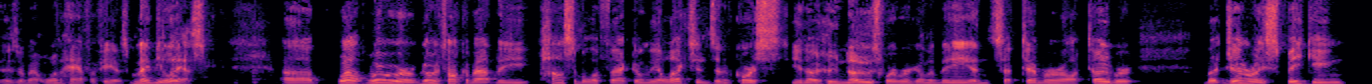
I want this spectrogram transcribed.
is about one half of his, maybe less. Uh, well, we were going to talk about the possible effect on the elections, and of course, you know, who knows where we're going to be in September or October. but generally speaking,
